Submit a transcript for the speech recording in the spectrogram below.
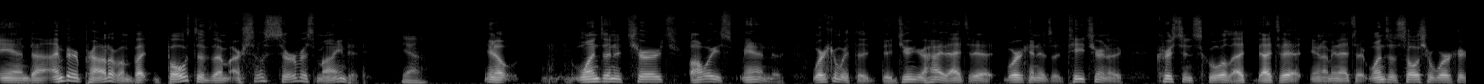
and uh, I'm very proud of them, but both of them are so service minded. Yeah. You know, one's in a church, always, man, the, working with the, the junior high, that's it. Working as a teacher in a Christian school, that that's it. You know, I mean, that's it. One's a social worker,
